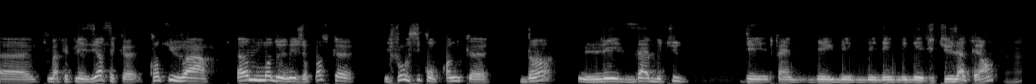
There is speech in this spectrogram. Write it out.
euh, qui m'a fait plaisir, c'est que quand tu vas, à un moment donné, je pense qu'il faut aussi comprendre que dans les habitudes des, des, des, des, utilisateurs, Mhm.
